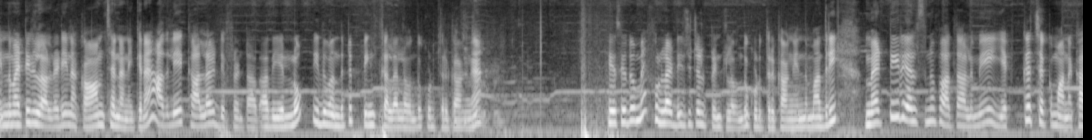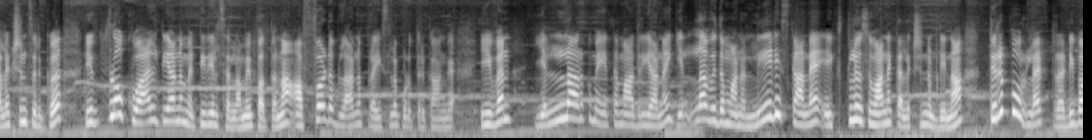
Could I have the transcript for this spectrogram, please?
இந்த மெட்டீரியல் ஆல்ரெடி நான் காமிச்சேன்னு நினைக்கிறேன். அதுலேயே கலர் டிஃப்ரெண்ட்டாக அது எல்லோ இது வந்துட்டு பிங்க் கலரில் வந்து கொடுத்துருக்காங்க. எஸ் இதுவுமே ஃபுல்லாக டிஜிட்டல் பிரிண்டில் வந்து கொடுத்துருக்காங்க. இந்த மாதிரி மெட்டீரியல்ஸ்னு பார்த்தாலுமே எக்கச்சக்கமான கலெக்ஷன்ஸ் இருக்குது இவ்வளோ குவாலிட்டியான மெட்டீரியல்ஸ் எல்லாமே பார்த்தோன்னா அஃபோர்டபுளான ப்ரைஸில் கொடுத்துருக்காங்க. ஈவன் எல்லாருக்கும் ஏற்ற மாதிரியான எல்லா விதமான லேடிஸ்க்கான எக்ஸ்க்ளூசிவான கலெக்ஷன் அப்படின்னா திருப்பூரில் ட்ரெடிபா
